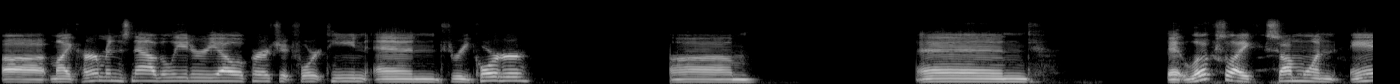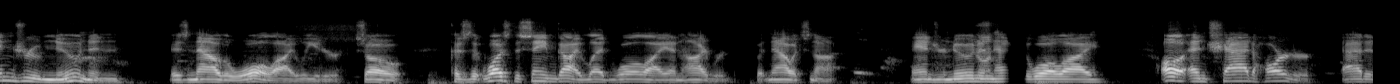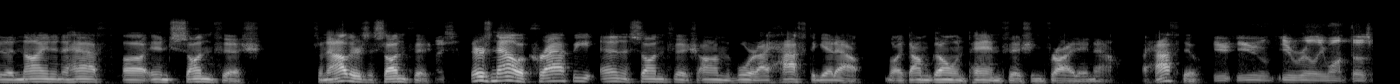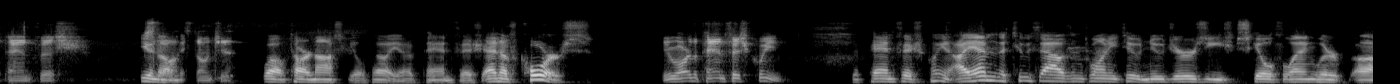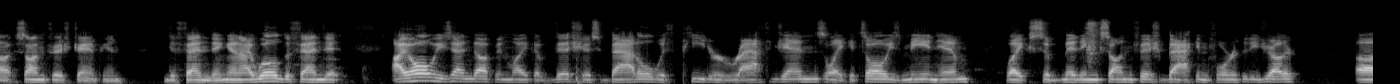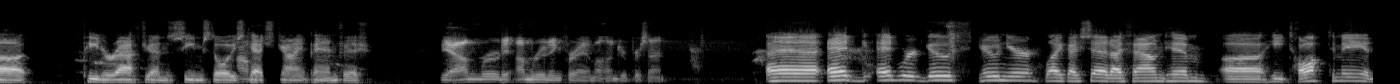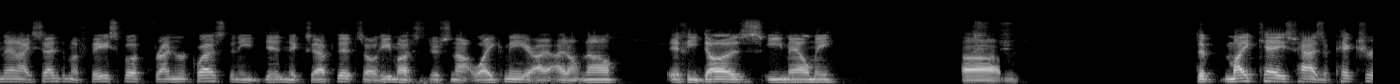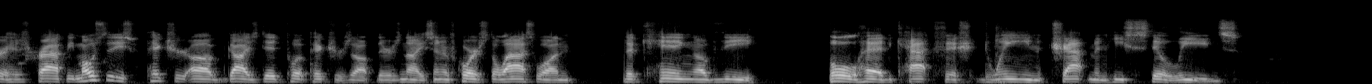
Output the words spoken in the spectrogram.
Uh, Mike Herman's now the leader of yellow perch at 14 and three quarter. Um, and it looks like someone, Andrew Noonan, is now the walleye leader. So, because it was the same guy led walleye and hybrid, but now it's not. Andrew Noonan has the walleye. Oh, and Chad Harder added a nine and a half uh, inch sunfish. So now there's a sunfish. Nice. There's now a crappie and a sunfish on the board. I have to get out. Like I'm going pan fishing Friday now. I have to. You you you really want those panfish? You know me. don't you? Well, Tarnowski will tell you panfish, and of course You are the panfish queen. the panfish queen. I am the 2022 New Jersey skillful angler uh, sunfish champion, defending, and I will defend it. I always end up in like a vicious battle with Peter Rathgens. Like it's always me and him, like submitting sunfish back and forth at each other. Uh, Peter Rathgens seems to always Um, catch giant panfish. Yeah, I'm rooting. I'm rooting for him 100. percent Uh, Ed Edward Guth Jr. Like I said, I found him. Uh, he talked to me, and then I sent him a Facebook friend request, and he didn't accept it. So he must just not like me. I I don't know. If he does, email me. Um, the Mike Case has a picture of his crappie. Most of these picture uh guys did put pictures up. There's nice, and of course the last one, the king of the bullhead catfish, Dwayne Chapman. He still leads.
